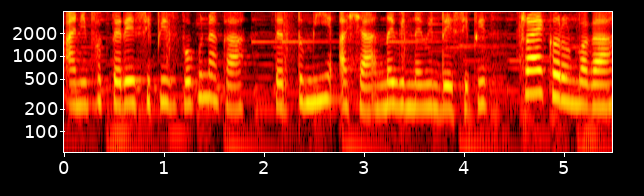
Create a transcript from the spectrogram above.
आणि फक्त रेसिपीज बघू नका तर तुम्ही अशा नवीन नवीन रेसिपीज ट्राय करून बघा.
